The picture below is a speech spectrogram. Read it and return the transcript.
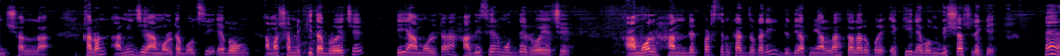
ইনশাল্লাহ। কারণ আমি যে আমলটা বলছি এবং আমার সামনে কিতাব রয়েছে এই আমলটা হাদিসের মধ্যে রয়েছে। আমল হান্ড্রেড পার্সেন্ট কার্যকারী। যদি আপনি আল্লাহ তালার উপরে একিন এবং বিশ্বাস রেখে হ্যাঁ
